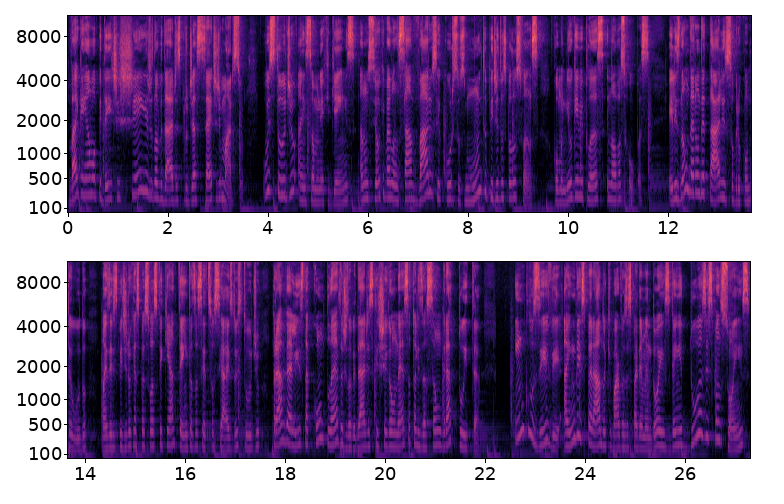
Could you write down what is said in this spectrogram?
vai ganhar um update cheio de novidades para o dia 7 de março. O estúdio, a Insomniac Games, anunciou que vai lançar vários recursos muito pedidos pelos fãs, como New Game Plus e novas roupas. Eles não deram detalhes sobre o conteúdo, mas eles pediram que as pessoas fiquem atentas às redes sociais do estúdio para ver a lista completa de novidades que chegam nessa atualização gratuita. Inclusive, ainda é esperado que Marvel's Spider-Man 2 ganhe duas expansões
